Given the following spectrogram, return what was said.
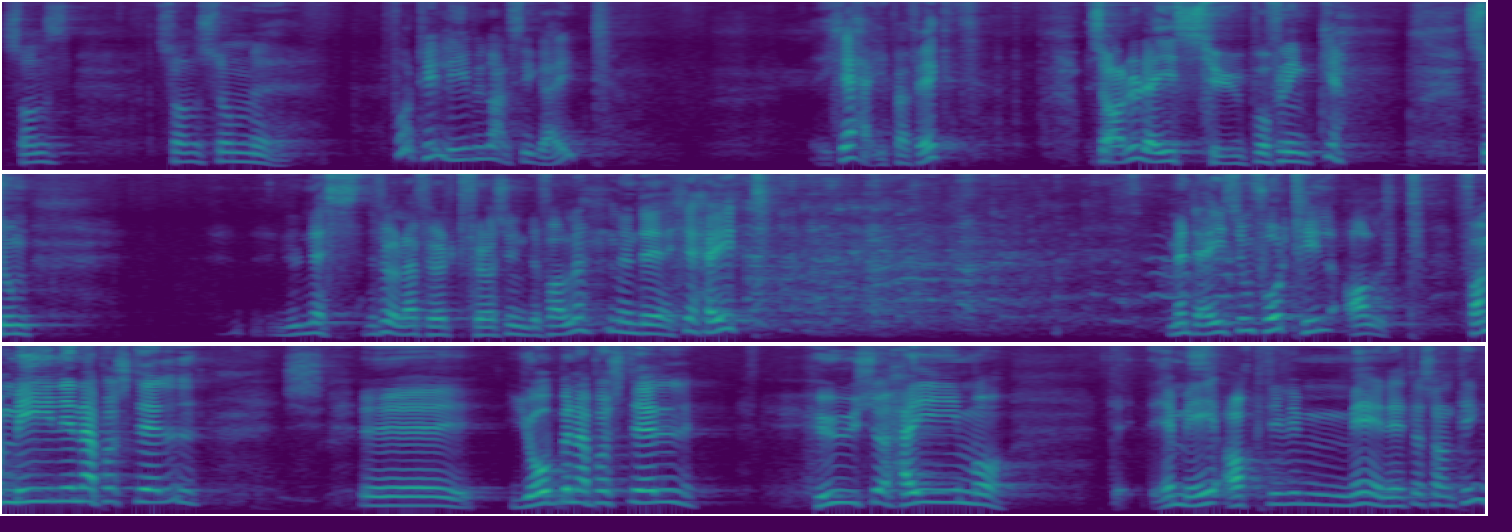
Sånn, sånn som uh, får til livet ganske greit. Ikke helt perfekt. Så har du de superflinke som du nesten føler deg følt før syndefallet, men det er ikke høyt. Men de som får til alt. Familien er på stell, øh, jobben er på stell, hus og heim og Det er med aktive menigheter og sånne ting.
